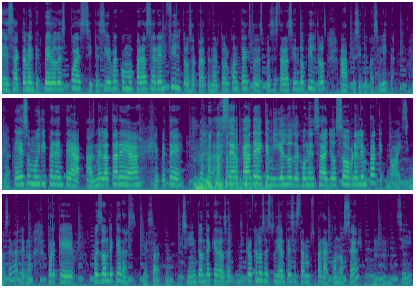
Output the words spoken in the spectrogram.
Exactamente, pero después si te sirve como para hacer el filtro, o sea, para tener todo el contexto y después estar haciendo filtros, ah, pues sí te facilita. Eso muy diferente a hazme la tarea, GPT, acerca de que Miguel nos dejó un ensayo sobre el empaque. No, ahí sí no se vale, ¿no? Porque, pues, ¿dónde quedas? Exacto. ¿Sí? ¿Dónde quedas? O sea, creo que los estudiantes estamos para conocer. ¿sí?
